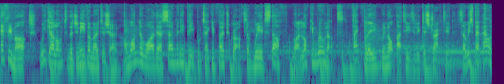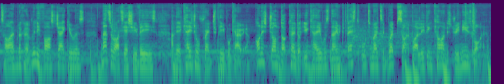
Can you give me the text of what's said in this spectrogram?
Every March, we go along to the Geneva Motor Show and wonder why there are so many people taking photographs of weird stuff, like locking wheel nuts. Thankfully, we're not that easily distracted, so we spent our time looking at really fast Jaguars, Maserati SUVs, and the occasional French people carrier. HonestJohn.co.uk was named Best Automotive Website by leading car industry Newswire,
